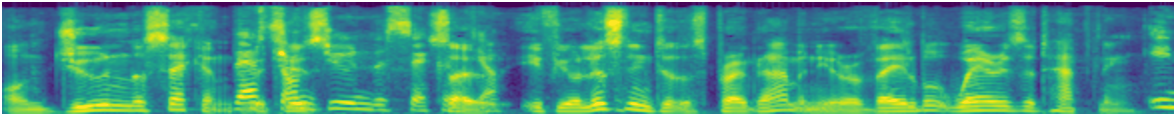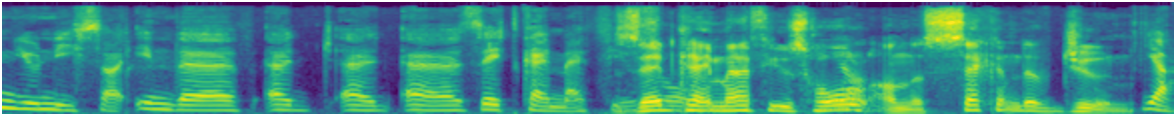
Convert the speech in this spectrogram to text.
on June the second. That's which on is, June the 2nd, So yeah. if you're listening to this program and you're available, where is it happening? in Unisa, in the uh, uh, uh, ZK Matthews. ZK Hall. Matthews Hall Yeah. on the 2nd of June. Yeah.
